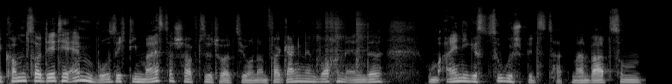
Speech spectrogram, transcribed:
Wir kommen zur DTM, wo sich die Meisterschaftssituation am vergangenen Wochenende um einiges zugespitzt hat. Man war zum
